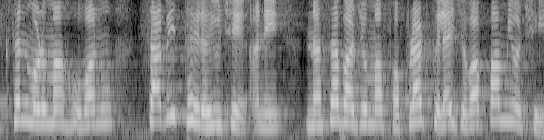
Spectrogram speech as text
એક્શન મોડમાં હોવાનું સાબિત થઈ રહ્યું છે અને નશાબાજોમાં ફફડાટ ફેલાઈ જવા પામ્યો છે.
